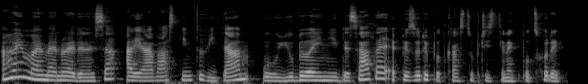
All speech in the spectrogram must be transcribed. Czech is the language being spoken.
Ahoj, moje jméno je Denisa a já vás tímto vítám u jubilejní desáté epizody podcastu Přístěnek pod schody.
